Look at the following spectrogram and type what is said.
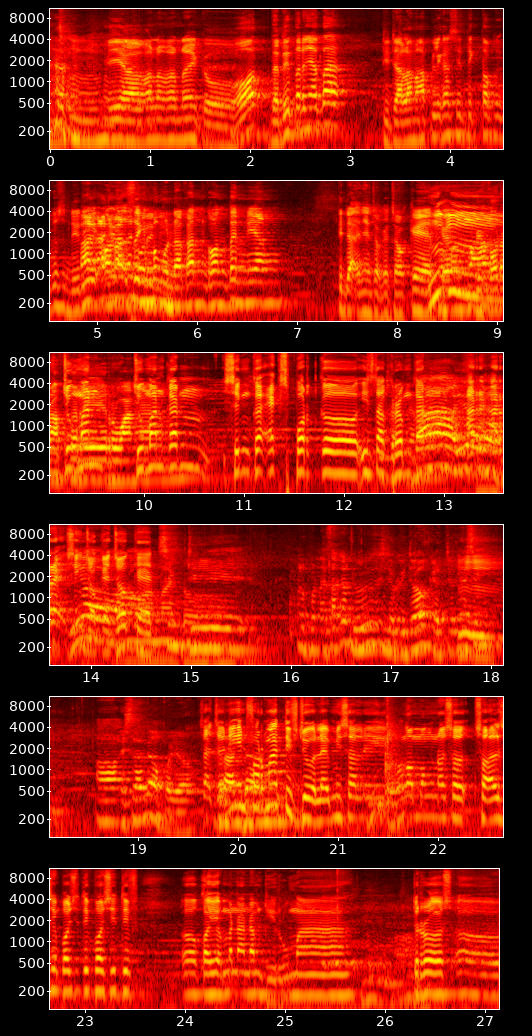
Hmm, iya ngono-ngono iku. Oh, jadi ternyata di dalam aplikasi TikTok itu sendiri Ah, ono sing menggunakan konten yang tidak hanya joget-joget, kayak before after cuman ruangan. cuman kan sing ke ekspor ke Instagram kan Ah, iya. arek-arek sing Iya. joget-joget. Sing di Melbourne Instagram dulu sih joget-joget, jadi sing ah, istilahnya apa ya? Sa- Jadi informatif Jo, lek misalnya ngomong so soal sing positif-positif eh, kayak menanam di rumah, terus eh,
